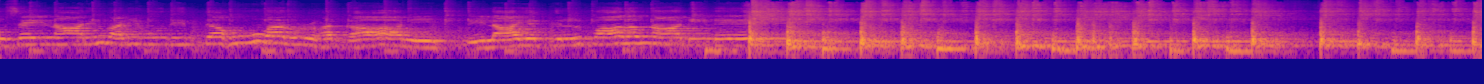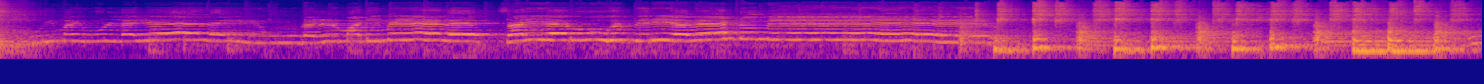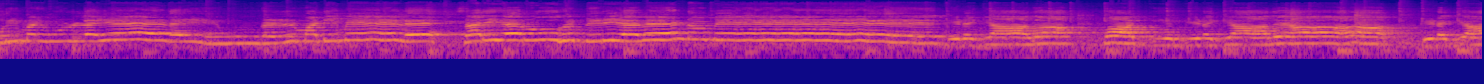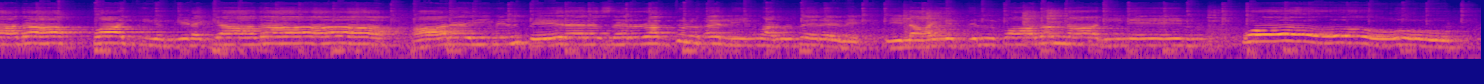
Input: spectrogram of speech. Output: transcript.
ஹுசைனாரின் வழி உதித்த ஹூவருள் ஹக்கானி விலாயத்தில் பாதம் நாடினே. உரிமை உள்ள ஏழை உங்கள் மடிமேலே சரிய ரூகு பிரிய வேண்டுமே. கிடைக்காதா கிடைக்காதா? பாக்கியம் கிடைக்காதா? ஆரறிவில் பேரரசர் அப்துல் ஹலீம் அருள் பெறவே இலாயத்தில் பாதம் நாடினேன். ஓ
